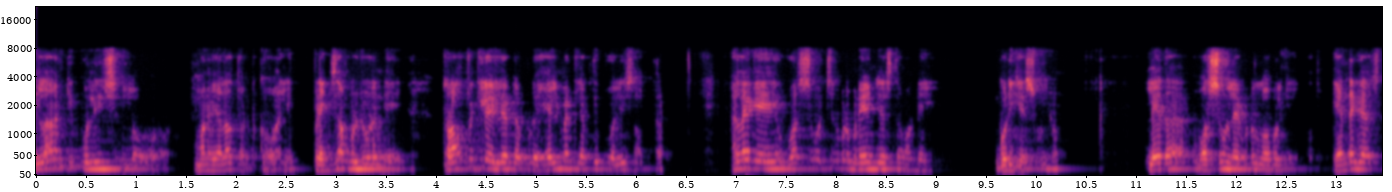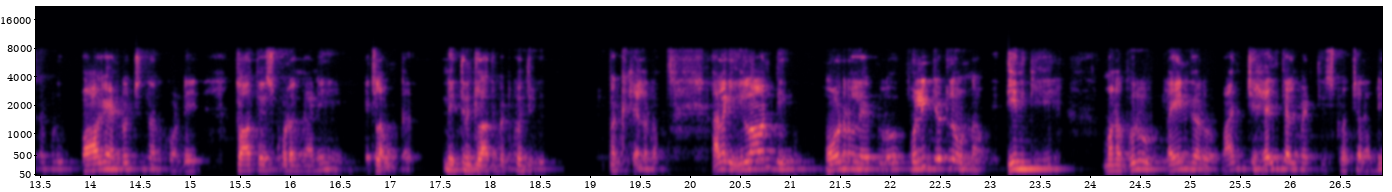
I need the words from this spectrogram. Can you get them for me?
ఇలాంటి పొల్యూషన్లో మనం ఎలా తట్టుకోవాలి? ఇప్పుడు ఎగ్జాంపుల్ చూడండి ట్రాఫిక్లో వెళ్ళేటప్పుడు హెల్మెట్ లేకపోతే పోలీస్ ఆపుతాడు అలాగే వర్షం వచ్చినప్పుడు మనం ఏం చేస్తామండి? గుడికేసుకుంటాం లేదా వర్షం లేకుండా లోపలికి వెళ్ళిపోతాం. ఎండ కాసినప్పుడు బాగా ఎండ వచ్చింది అనుకోండి క్లాత్ వేసుకోవడం కానీ ఇట్లా ఉంటుంది. నెత్తిన క్లాత్ పెట్టుకొని తిరిగి పక్కకి వెళ్ళడం అలాగే ఇలాంటి మోడర్న్ లైఫ్లో పొల్యూటెడ్లో ఉన్నాం. దీనికి మన గురువు లైన్ గారు మంచి హెల్త్ హెల్మెట్ తీసుకొచ్చారండి.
